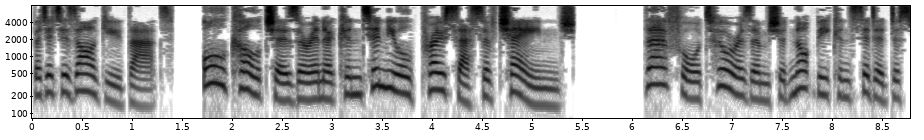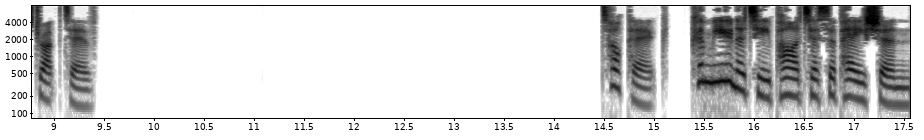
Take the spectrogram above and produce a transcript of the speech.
but it is argued that all cultures are in a continual process of change. Therefore tourism should not be considered destructive. Topic: Community participation.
